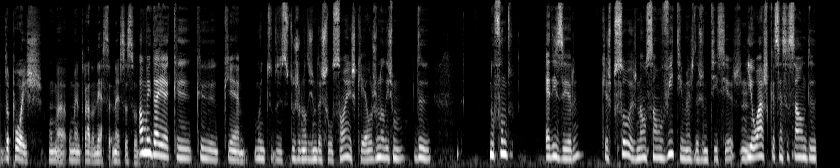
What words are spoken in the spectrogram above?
depois uma, uma entrada nessa, nesse assunto. Há uma ideia que, que, que é muito do, do jornalismo das soluções, que é o jornalismo de. No fundo, é dizer que as pessoas não são vítimas das notícias hum. e eu acho que a sensação de,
